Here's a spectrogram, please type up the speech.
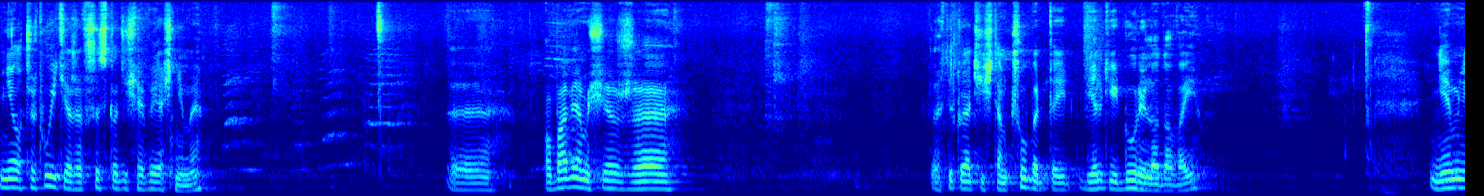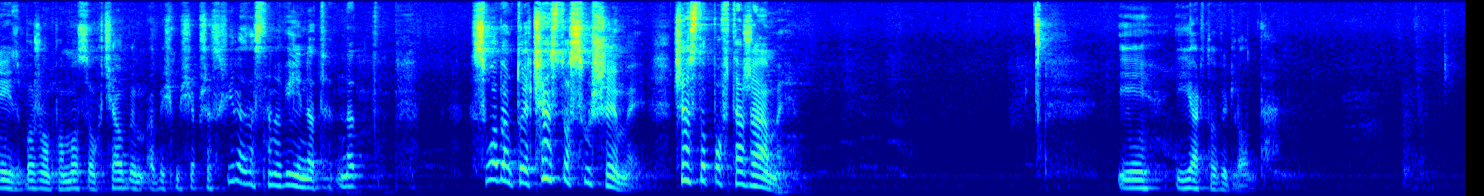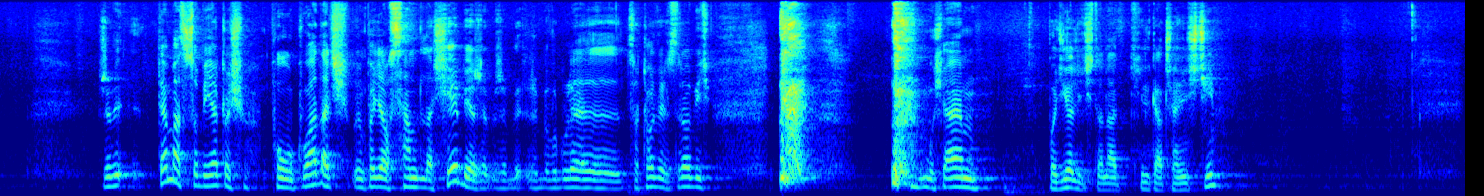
nie oczekujcie, że wszystko dzisiaj wyjaśnimy. Yy, obawiam się, że to jest tylko jakiś tam czubek tej wielkiej góry lodowej. Niemniej z Bożą pomocą chciałbym, abyśmy się przez chwilę zastanowili nad, nad słowem, które często słyszymy, często powtarzamy. I, I jak to wygląda? Żeby temat sobie jakoś poukładać, bym powiedział sam dla siebie, żeby, żeby, żeby w ogóle cokolwiek zrobić, musiałem podzielić to na kilka części.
